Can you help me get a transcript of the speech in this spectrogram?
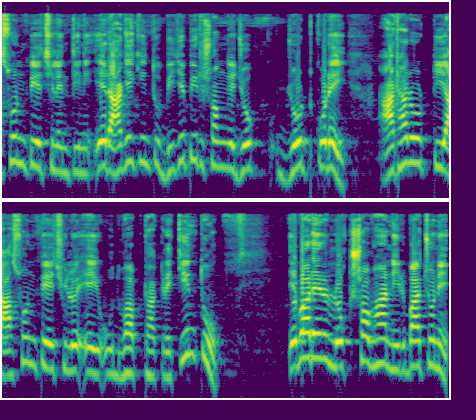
আসন পেয়েছিলেন তিনি। এর আগে কিন্তু বিজেপির সঙ্গে যোগ, জোট করেই আঠারোটি আসন পেয়েছিল এই উদ্ভব ঠাকরে। কিন্তু এবারের লোকসভা নির্বাচনে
